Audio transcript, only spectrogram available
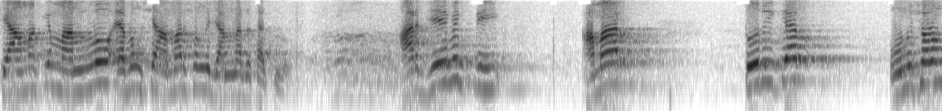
সে আমাকে মানলো এবং সে আমার সঙ্গে জান্নাতে থাকল। আর যে ব্যক্তি আমার তরিকার অনুসরণ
